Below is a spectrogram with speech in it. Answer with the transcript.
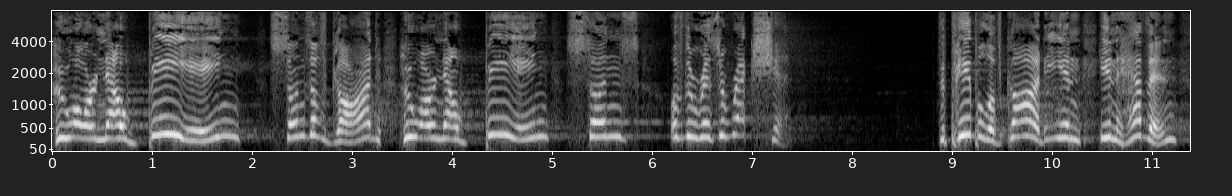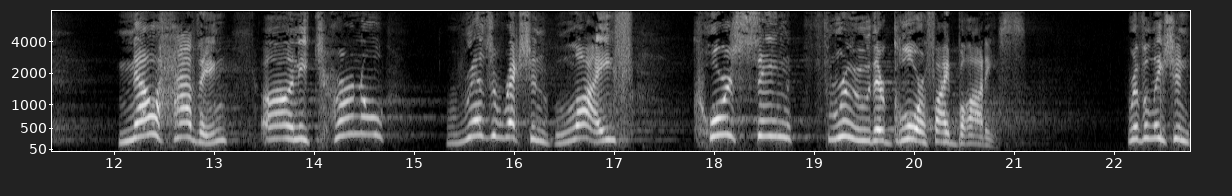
who are now being sons of God who are now being sons of the resurrection. The people of God in, in heaven now having an eternal resurrection life coursing through their glorified bodies. Revelation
